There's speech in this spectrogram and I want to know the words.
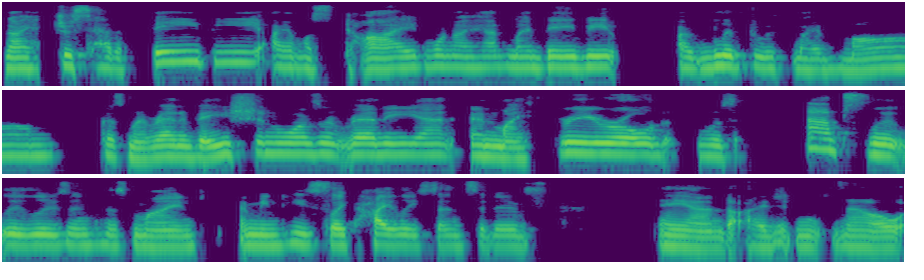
And I just had a baby. I almost died when I had my baby. I lived with my mom because my renovation wasn't ready yet. And my three year old was absolutely losing his mind. I mean, he's like highly sensitive, and I didn't know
